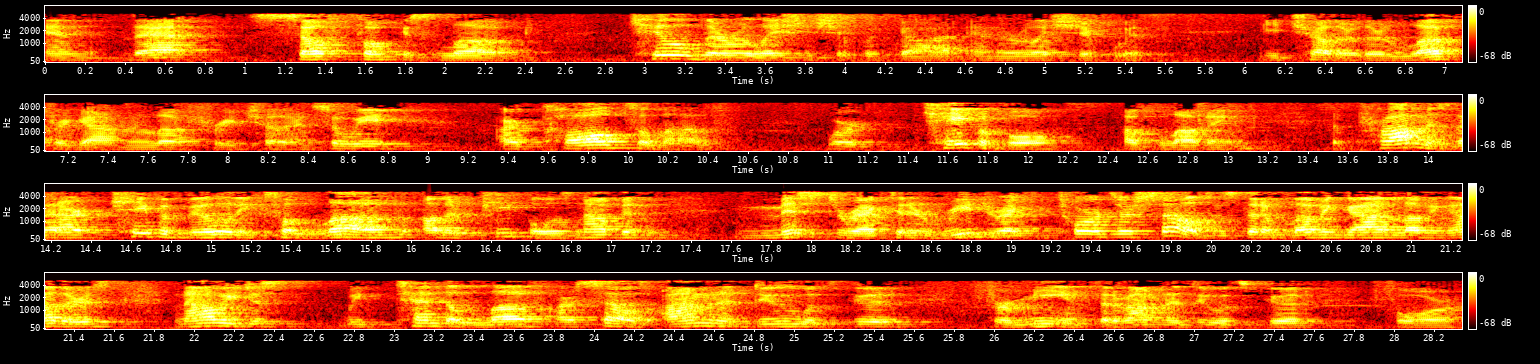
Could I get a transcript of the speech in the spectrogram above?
and that self-focused love killed their relationship with God and their relationship with each other, their love for God and their love for each other. And so we are called to love. We're capable of loving. The problem is that our capability to love other people has now been misdirected and redirected towards ourselves. Instead of loving God loving others, now we just we tend to love ourselves. I'm going to do what's good for me instead of I'm going to do what's good for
